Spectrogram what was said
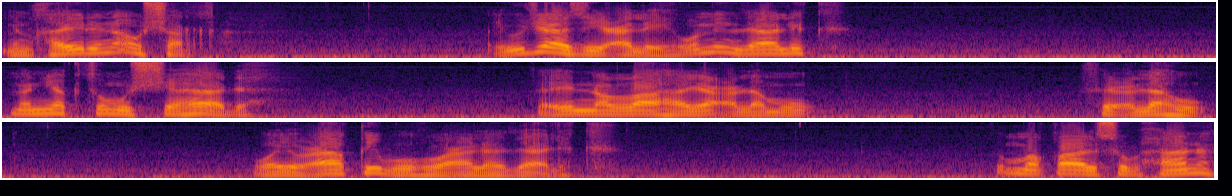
من خير أو شر يجازي عليه. ومن ذلك من يكتم الشهادة فإن الله يعلم فعله ويعاقبه على ذلك. ثم قال سبحانه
